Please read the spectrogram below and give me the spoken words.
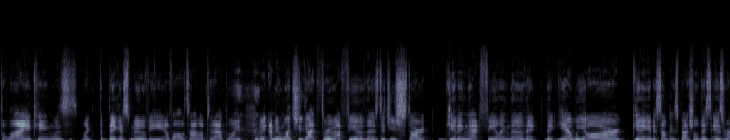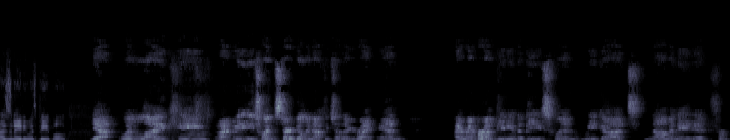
The Lion King was like the biggest movie of all time up to that point. I mean, I mean, once you got through a few of those, did you start getting that feeling though that that yeah, we are getting into something special. This is resonating with people. Yeah, when Lion King, I mean, each one started building off each other. You're right, and I remember on Beauty and the Beast when we got nominated for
